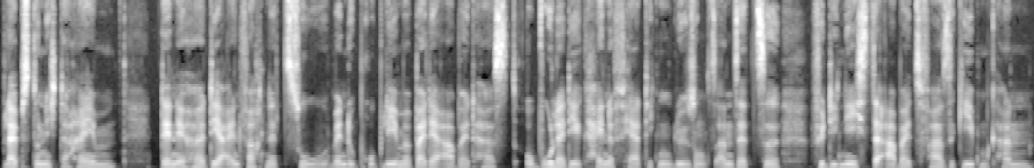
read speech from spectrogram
bleibst du nicht daheim, denn er hört dir einfach nicht zu, wenn du Probleme bei der Arbeit hast, obwohl er dir keine fertigen Lösungsansätze für die nächste Arbeitsphase geben kann.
